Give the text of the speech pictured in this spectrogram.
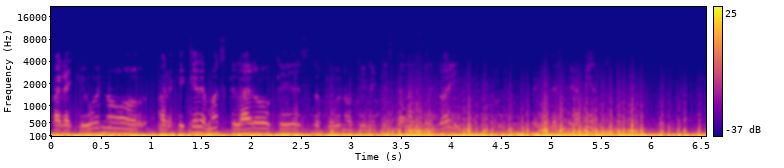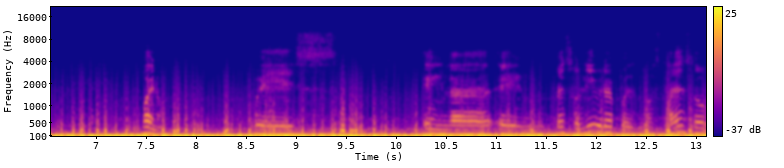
Para que uno, para que quede más claro qué es lo que uno tiene que estar haciendo ahí, el estiramiento. Bueno, pues en, la, en peso libre pues no está eso,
